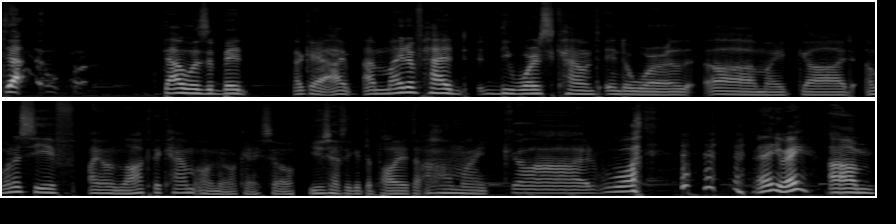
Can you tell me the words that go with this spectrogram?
that that was a bit okay i i might have had the worst count in the world. Oh my god. I want to see if i unlock the cam. Oh no okay so you just have to get the poly oh my god what? Anyway um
